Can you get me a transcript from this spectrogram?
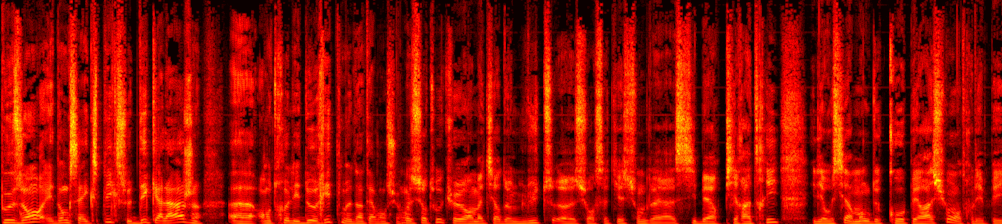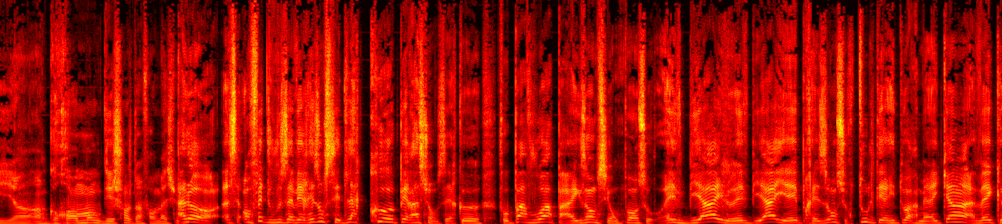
pesant, et donc ça explique ce décalage euh, entre les deux rythmes d'intervention. Surtout qu'en matière de lutte euh, sur cette question de la cyberpiraterie, il y a aussi un manque de coopération entre les pays, un, un grand manque d'échange d'informations. Alors, en fait, vous avez raison, c'est de la coopération. C'est-à-dire que faut pas voir, par exemple, si on pense au FBI, le FBI est présent sur tout le territoire américain avec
